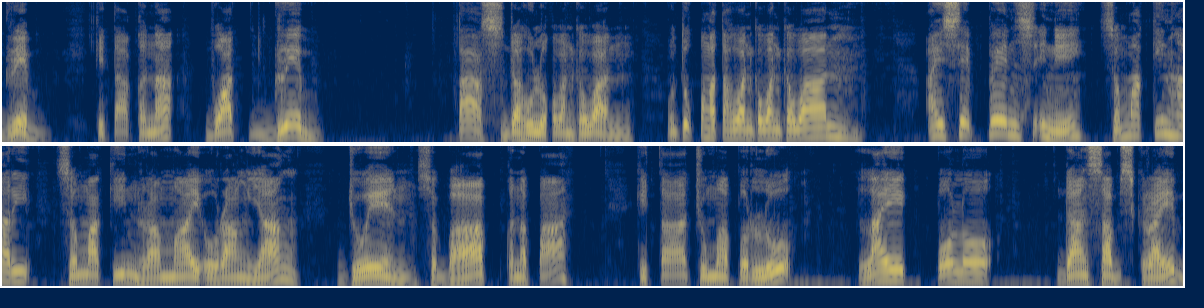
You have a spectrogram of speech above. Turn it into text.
Grab. Kita kena buat grab tas dahulu kawan-kawan. Untuk pengetahuan kawan-kawan, IC Pens ini semakin hari semakin ramai orang yang join. Sebab kenapa? Kita cuma perlu like, follow, dan subscribe.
